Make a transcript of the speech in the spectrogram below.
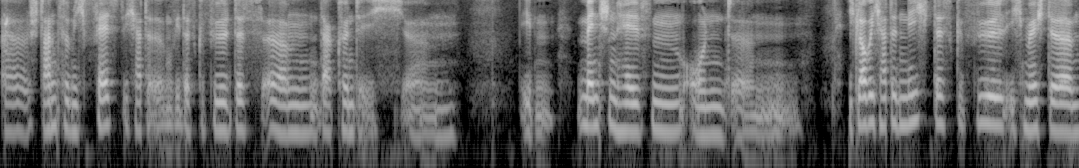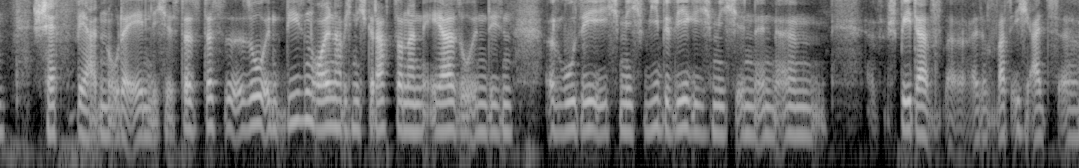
äh, stand für mich fest. Ich hatte irgendwie das Gefühl, dass ähm, da könnte ich ähm, eben Menschen helfen und ähm, ich glaube, ich hatte nicht das Gefühl, ich möchte Chef werden oder ähnliches. Das, das so in diesen Rollen habe ich nicht gedacht, sondern eher so in diesen, äh, wo sehe ich mich, wie bewege ich mich in, in ähm, später, äh, also was ich als äh,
